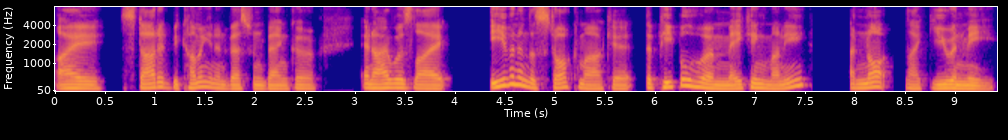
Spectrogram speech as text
I started becoming an investment banker. And I was like, even in the stock market, the people who are making money are not like you and me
